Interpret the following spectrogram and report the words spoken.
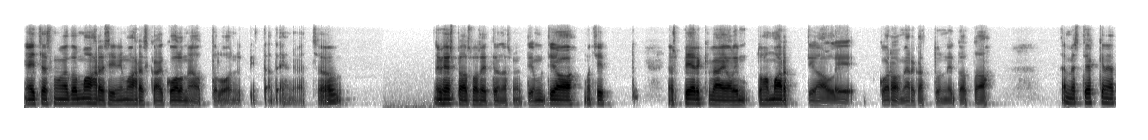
ja itse asiassa kun mä katson Mahresiin, niin Mahres kai kolme ottelua on nyt mitään tehnyt, että se on yhdessä pelassa vaan 17 minuuttia, mutta joo, mutta sitten jos Bergwijn oli tuohon Marttialliin koromerkattu, niin tota, en mä tiedä, kenet.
